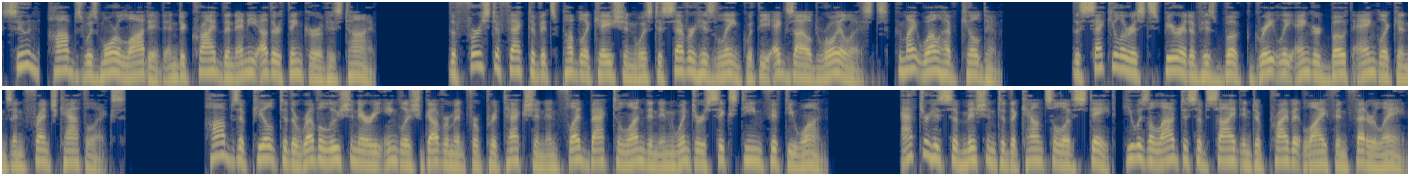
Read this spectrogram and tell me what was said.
Soon, Hobbes was more lauded and decried than any other thinker of his time. The first effect of its publication was to sever his link with the exiled royalists, who might well have killed him. The secularist spirit of his book greatly angered both Anglicans and French Catholics. Hobbes appealed to the revolutionary English government for protection and fled back to London in winter 1651. After his submission to the Council of State, he was allowed to subside into private life in Fetter Lane.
